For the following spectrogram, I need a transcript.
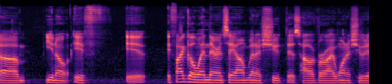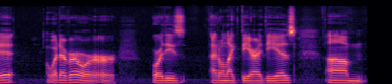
um, you know, if if if I go in there and say oh, I'm going to shoot this, however I want to shoot it, or whatever, or or or these I don't like the ideas. Um,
